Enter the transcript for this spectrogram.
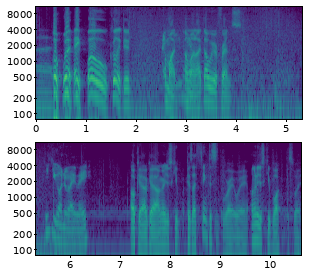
Uh, Oh, wait, hey, whoa, cool it, dude. I Come on, come on. I thought we were friends. I think you're going the right way. Okay, okay, I'm gonna just keep, because I think this is the right way. I'm gonna just keep walking this way.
